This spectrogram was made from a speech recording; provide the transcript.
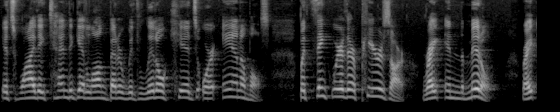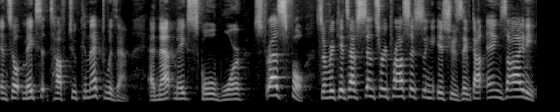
It's why they tend to get along better with little kids or animals. But think where their peers are, right in the middle, right? And so it makes it tough to connect with them. And that makes school more stressful. Some of your kids have sensory processing issues, they've got anxiety,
